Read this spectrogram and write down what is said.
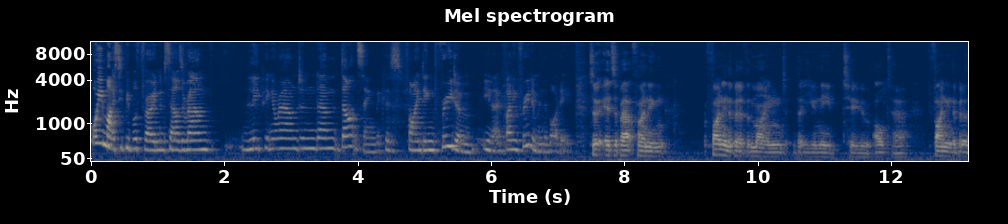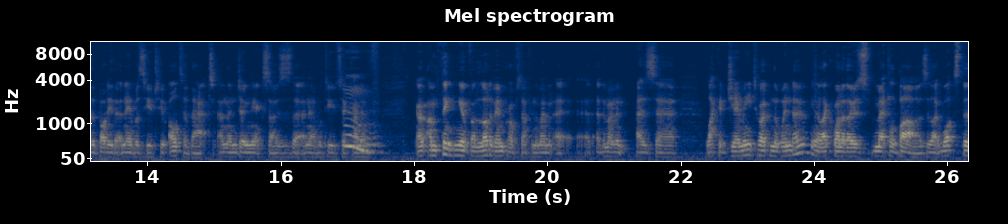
Or you might see people throwing themselves around, leaping around and um, dancing because finding freedom, you know, finding freedom in the body. So it's about finding finding the bit of the mind that you need to alter, finding the bit of the body that enables you to alter that, and then doing the exercises that enabled you to kind of. I- I'm thinking of a lot of improv stuff in the moment uh, at the moment as. Uh, like a jemmy to open the window, you know, like one of those metal bars. Like, what's the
